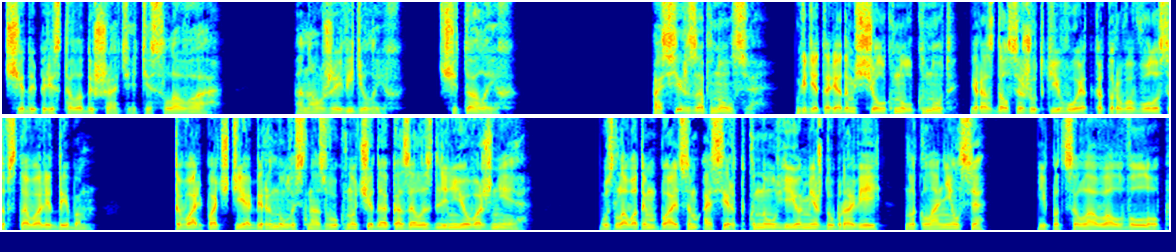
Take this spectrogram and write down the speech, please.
Чеда перестала дышать, эти слова. Она уже видела их, читала их. Асир запнулся. Где-то рядом щелкнул кнут, и раздался жуткий вой, от которого волосы вставали дыбом. Тварь почти обернулась на звук, но Чеда оказалась для нее важнее — Узловатым пальцем Асир ткнул ее между бровей, наклонился и поцеловал в лоб.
